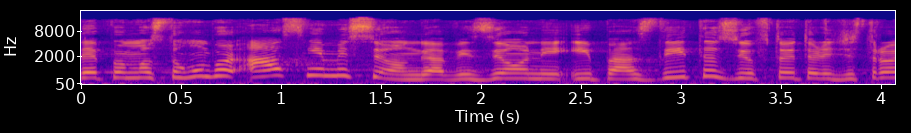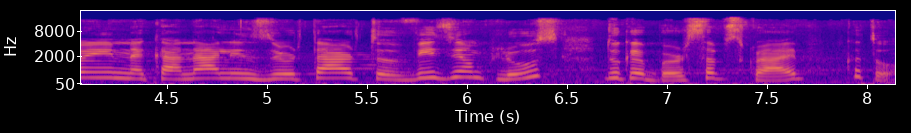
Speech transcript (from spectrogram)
Dhe për mos të humbur asnjë emision nga Vizioni i pasdites, ju ftoj të regjistroheni në kanalin zyrtar të Vizion Plus duke bërë subscribe këtu.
